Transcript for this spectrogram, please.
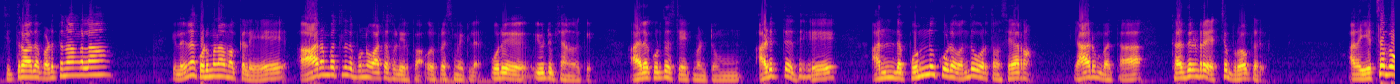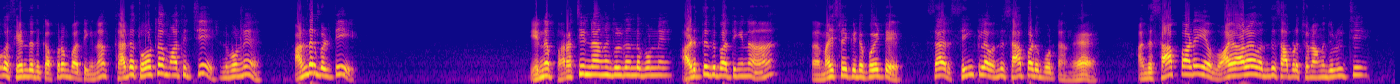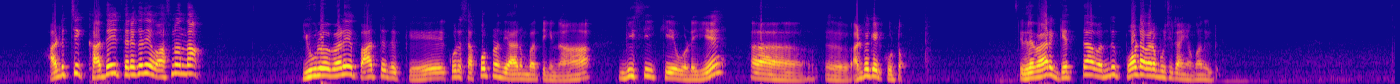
சித்திரவதைப்படுத்துனாங்களாம் இல்லைன்னா கொடுமனா மக்களே ஆரம்பத்தில் இந்த பொண்ணு வார்த்தை சொல்லியிருப்பா ஒரு ப்ரெஸ் மீட்டில் ஒரு யூடியூப் சேனலுக்கு அதில் கொடுத்த ஸ்டேட்மெண்ட்டும் அடுத்தது அந்த பொண்ணு கூட வந்து ஒருத்தன் சேர்றான். யாரும் பார்த்தா கதிர்ன்ற எச்ச புரோக்கர் அந்த எச்ச புரோக்கர் சேர்ந்ததுக்கு அப்புறம் பார்த்தீங்கன்னா கதை டோட்டலாக மாற்றிச்சு இந்த பொண்ணு. அந்தர்பல்ட்டி என்ன பறச்சின்னாங்கன்னு சொல்லுது அந்த பொண்ணு. அடுத்தது பார்த்தீங்கன்னா மஜிஸ்ட்ரேட் கிட்ட போயிட்டு சார் சிங்கில் வந்து சாப்பாடு போட்டாங்க. அந்த சாப்பாடை என் வாயால் வந்து சாப்பிட சொன்னாங்கன்னு சொல்லிடுச்சு. அடித்து கதை திறக்கதே வசனம் தான். இவ்வளோ வேலையை பார்த்ததுக்கு கூட சப்போர்ட் பண்ணது யாருன்னு பார்த்தீங்கன்னா விசிகேவுடைய அட்வொகேட் கூட்டம். இதில் வேற கெத்தாக வந்து போட்டோ வேற பிடிச்சிட்டாங்க உட்காந்துக்கிட்டு.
